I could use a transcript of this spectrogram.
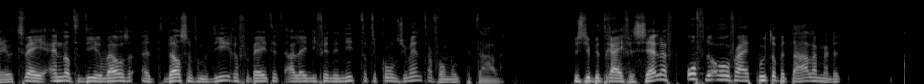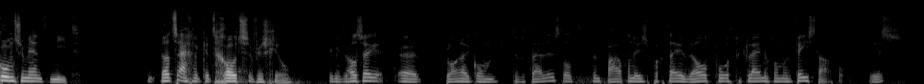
CO2 en dat de dierenwelzijn, het welzijn van de dieren verbetert. Alleen die vinden niet dat de consument daarvoor moet betalen. Dus die bedrijven zelf of de overheid moet dat betalen, maar de consument niet. Dat is eigenlijk het grootste verschil. Ik moet wel zeggen, uh, belangrijk om te vertellen is dat een paar van deze partijen wel voor het verkleinen van een veestapel is.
